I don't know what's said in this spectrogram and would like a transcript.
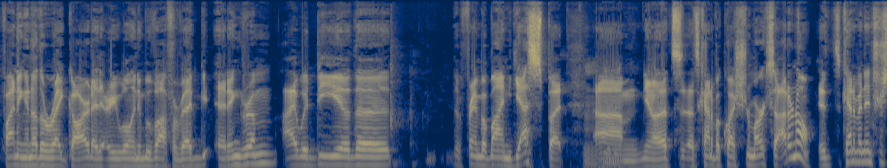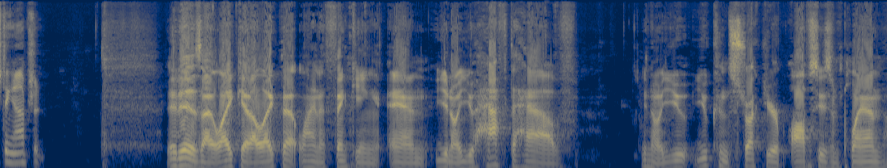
Finding another right guard, are you willing to move off of Ed, Ed Ingram? I would be uh, the the frame of mind, yes, but mm-hmm. um, you know that's that's kind of a question mark. So I don't know. It's kind of an interesting option. It is. I like it. I like that line of thinking, and you know, you have to have, you know, you you construct your off-season plan,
